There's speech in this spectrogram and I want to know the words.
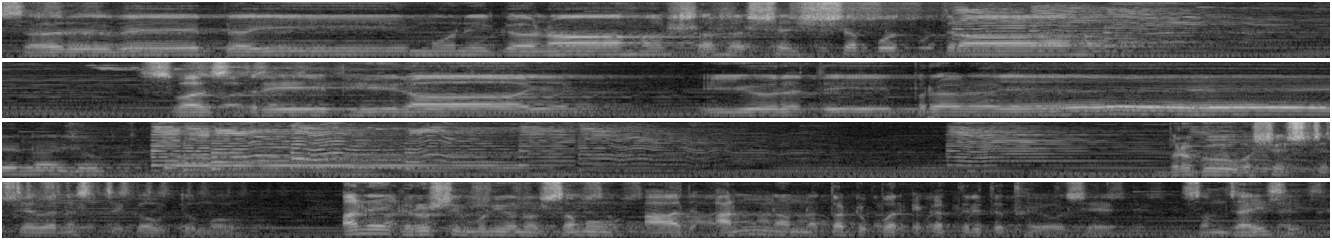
સર્વે પૈ મુનિગણા સહ શિષ્યપુત્રા સ્વસ્ત્રીભિરાય યુરતિ પ્રણયેન યુક્તા ભૃગુ વશિષ્ઠ ચેવનશ્ચ ગૌતમો અનેક ઋષિ મુનિઓનો સમૂહ આજ આનંદ નામના તટ ઉપર એકત્રિત થયો છે. સમજાય છે?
